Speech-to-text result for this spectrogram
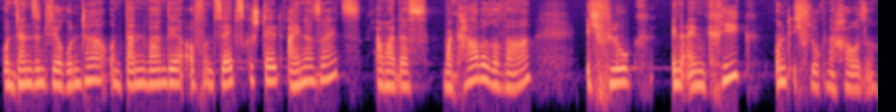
Und dann sind wir runter und dann waren wir auf uns selbst gestellt einerseits, aber das Makabere war, ich flog in einen Krieg und ich flog nach Hause.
